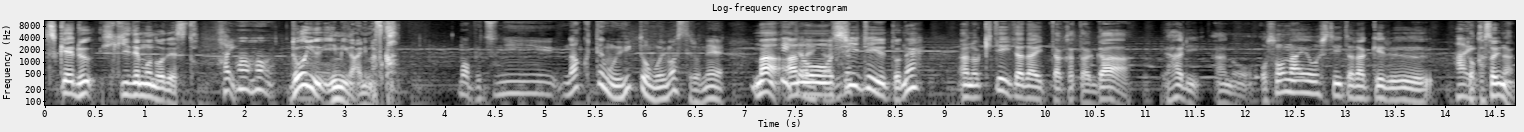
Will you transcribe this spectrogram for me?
つける引き出物ですと。はい。どういう意味がありますか？まあ別になくてもいいと思いますけどね。まああの強いて言うとねあの来ていただいた方がやはりあのお供えをしていただけるはい。とかそういうのは、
